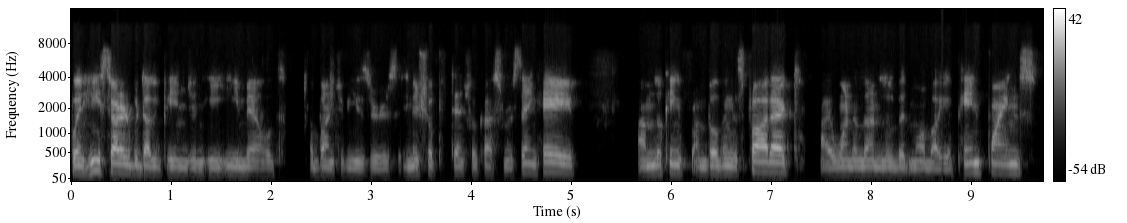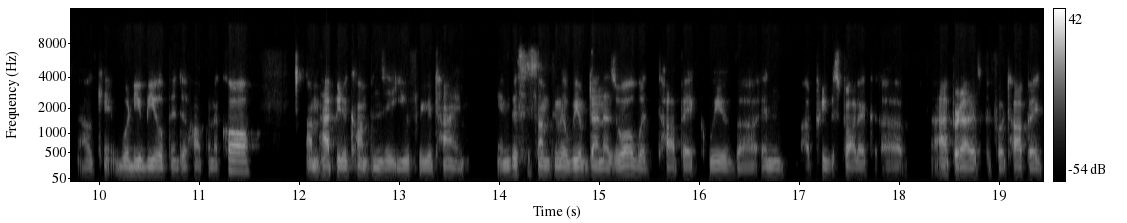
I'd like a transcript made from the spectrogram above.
When he started with WP Engine, he emailed a bunch of users, initial potential customers, saying, "Hey, I'm looking for, I'm building this product. I want to learn a little bit more about your pain points. Okay, would you be open to hop on a call?" I'm happy to compensate you for your time. And this is something that we have done as well with Topic. We've uh, in a previous product, uh, apparatus before Topic,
